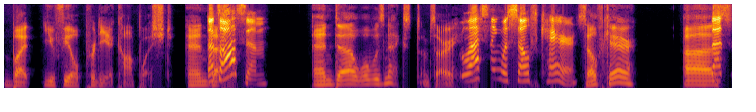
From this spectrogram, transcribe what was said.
but you feel pretty accomplished. And That's that- awesome. and uh, what was next? I'm sorry. The last thing was self care. Self care. Uh, That's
